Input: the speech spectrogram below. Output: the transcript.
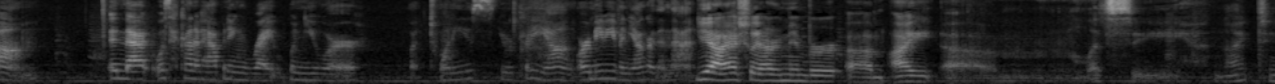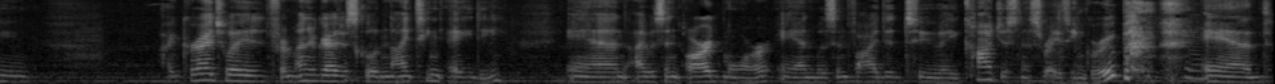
Um, and that was kind of happening right when you were what 20s you were pretty young or maybe even younger than that yeah actually i remember um, i um, let's see 19 i graduated from undergraduate school in 1980 and i was in ardmore and was invited to a consciousness raising group mm-hmm. and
